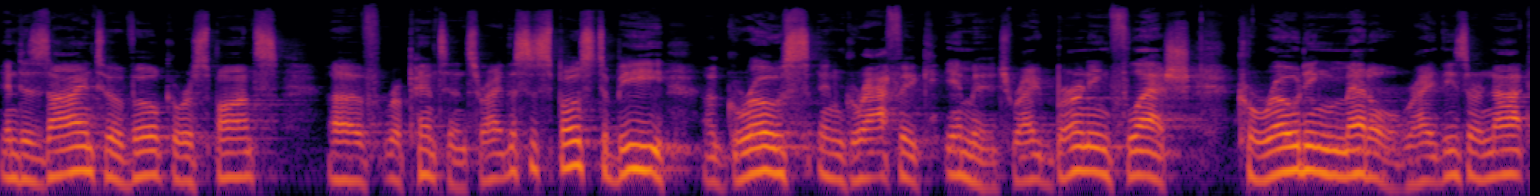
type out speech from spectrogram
and designed to evoke a response of repentance, right? This is supposed to be a gross and graphic image, right? Burning flesh, corroding metal, right? These are not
